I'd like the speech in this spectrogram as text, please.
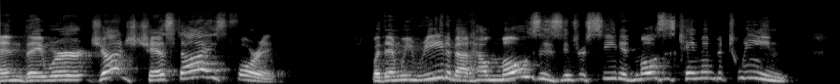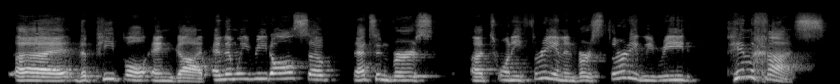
And they were judged, chastised for it. But then we read about how Moses interceded. Moses came in between uh, the people and God. And then we read also, that's in verse uh, 23. And in verse 30, we read Pinchas,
